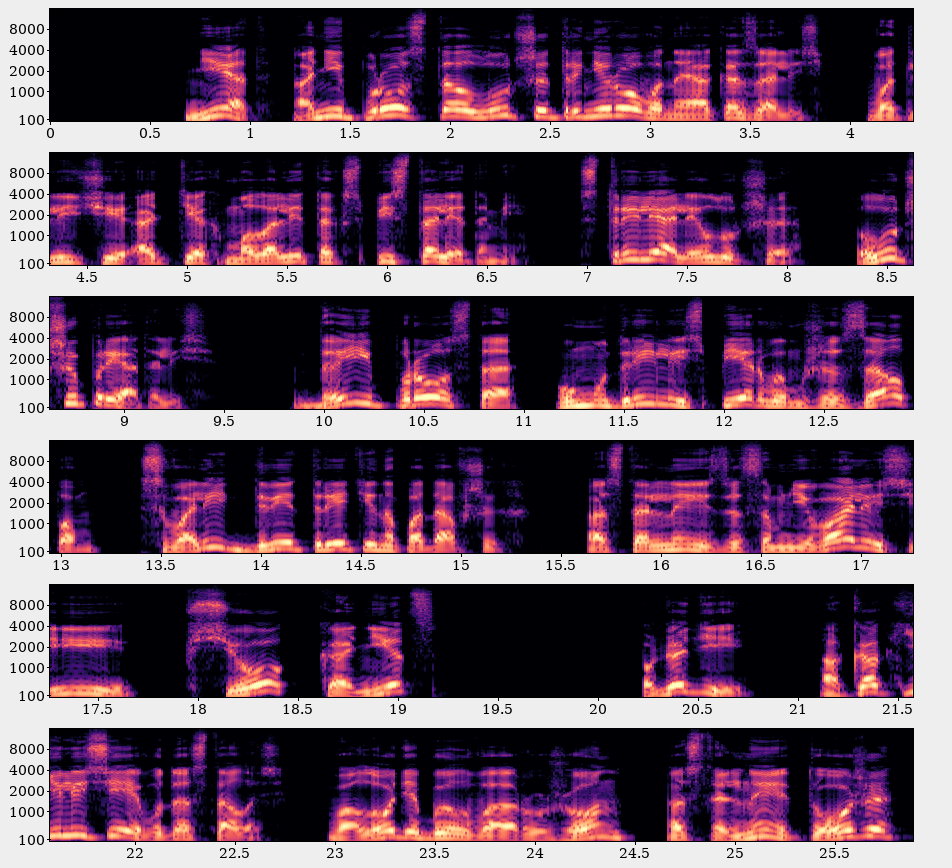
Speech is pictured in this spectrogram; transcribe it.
Нет, они просто лучше тренированные оказались, в отличие от тех малолеток с пистолетами. Стреляли лучше, лучше прятались. Да и просто умудрились первым же залпом свалить две трети нападавших. Остальные засомневались и... все, конец. Погоди, а как Елисееву досталось? Володя был вооружен, остальные тоже.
